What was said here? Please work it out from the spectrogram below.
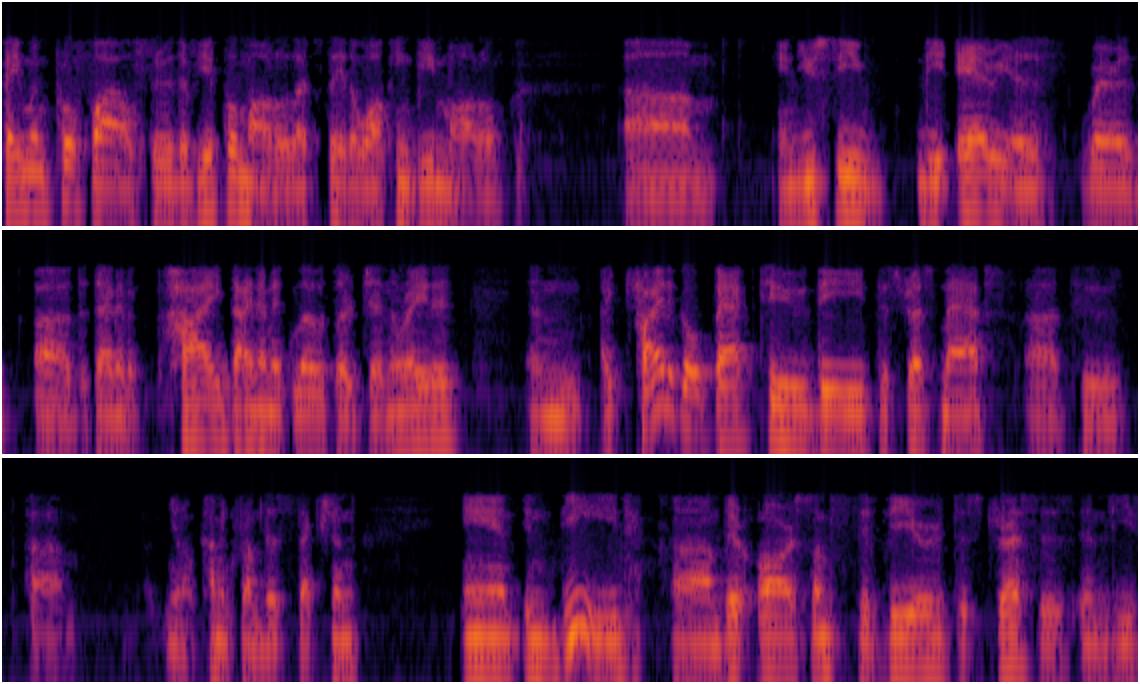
pavement profile through the vehicle model, let's say the walking beam model, um, and you see the areas where uh, the dynamic high dynamic loads are generated. And I try to go back to the distress maps uh, to, um, you know, coming from this section. And indeed, um, there are some severe distresses in these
